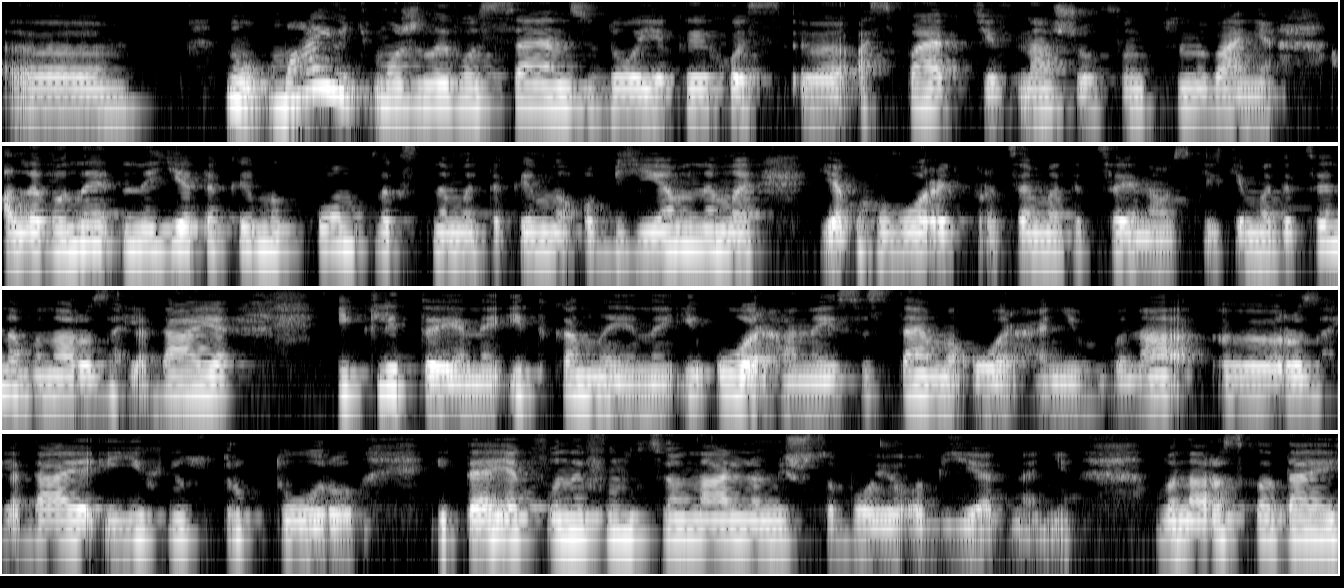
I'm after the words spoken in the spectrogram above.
е, ну, мають, можливо, сенс до якихось е, аспектів нашого функціонування, але вони не є такими комплексними, такими об'ємними, як говорить про це медицина, оскільки медицина вона розглядає і клітини, і тканини, і органи, і системи органів. Вона е, розглядає і їхню структуру, і те, як вони функціонально між собою об'єднані. Вона розкладає,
